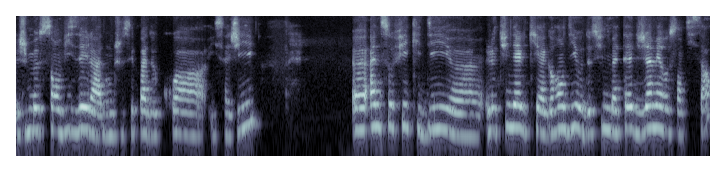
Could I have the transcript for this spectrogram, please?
Je me sens visée là, donc je ne sais pas de quoi il s'agit. Anne-Sophie qui dit Le tunnel qui a grandi au-dessus de ma tête, jamais ressenti ça.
